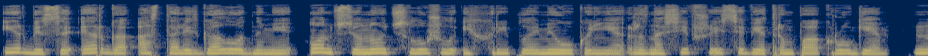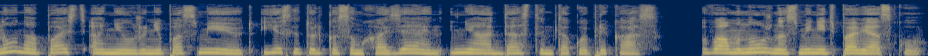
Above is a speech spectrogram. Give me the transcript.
Ирбис и Эрго остались голодными, он всю ночь слушал их хриплое мяуканье, разносившееся ветром по округе. Но напасть они уже не посмеют, если только сам хозяин не отдаст им такой приказ. «Вам нужно сменить повязку»,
